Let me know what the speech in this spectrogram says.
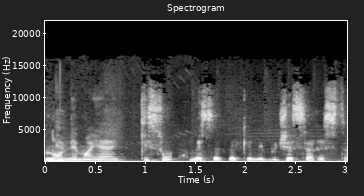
dans les moyens qui sont là, mais c'est vrai que les budgets, ça reste.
